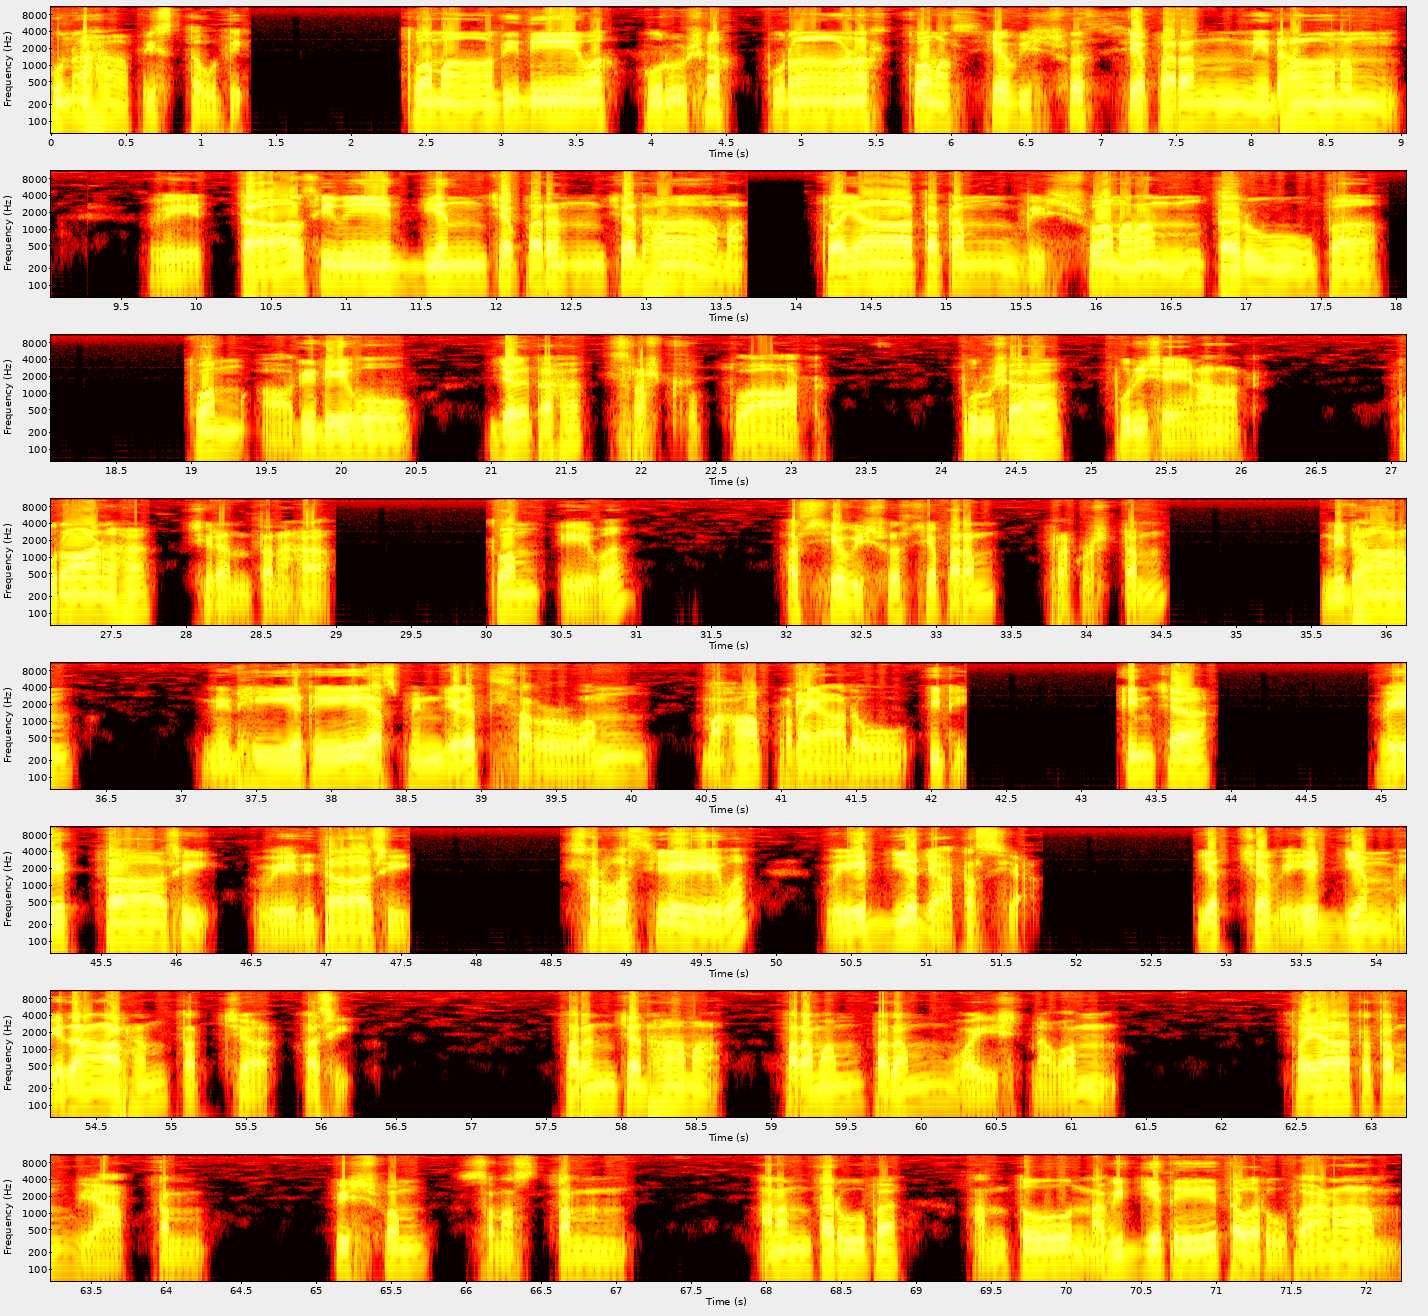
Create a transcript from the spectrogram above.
पुनः अपि स्तौति त्वमादिदेवः पुरुषः पुराणस्त्वमस्य विश्वस्य परम् निधानम् वेद्यम् च परम् च धाम त्वया ततम् विश्वमनन्तरूप त्वम् आदिदेवो जगतः स्रष्टृत्वात् पुरुषः पुरिशेनात् पुराणः चिरन्तनः त्वम् एव अस्य विश्वस्य परम् प्रकृष्टम् निधानम् निधीयते अस्मिन् जगत्सर्वम् महाप्रलयादौ इति किञ्च वेत्तासि वेदितासि सर्वस्य एव वेद्यजातस्य यच्च वेद्यम् वेदनार्हम् तच्च असि परम् च धाम పరమम् పదम् వైష్ణవम् त्वया ततम् व्याप्तम् विश्वम् समस्तम् अनन्तरूप अन्तो न विद्यते तव रूपाणाम्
